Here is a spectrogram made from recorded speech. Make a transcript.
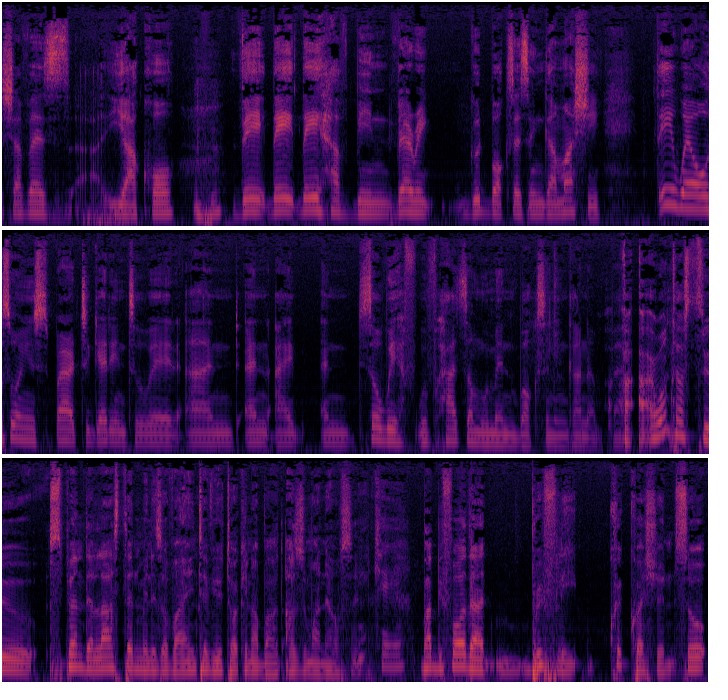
Chavez, uh, Yako. Mhm. They, they, they have been very good boxers in Gamashi. They were also inspired to get into it, and and I and so we've we've had some women boxing in Ghana. Back. I, I want us to spend the last 10 minutes of our interview talking about Azuma Nelson. okay. But before that, briefly, quick question. So,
